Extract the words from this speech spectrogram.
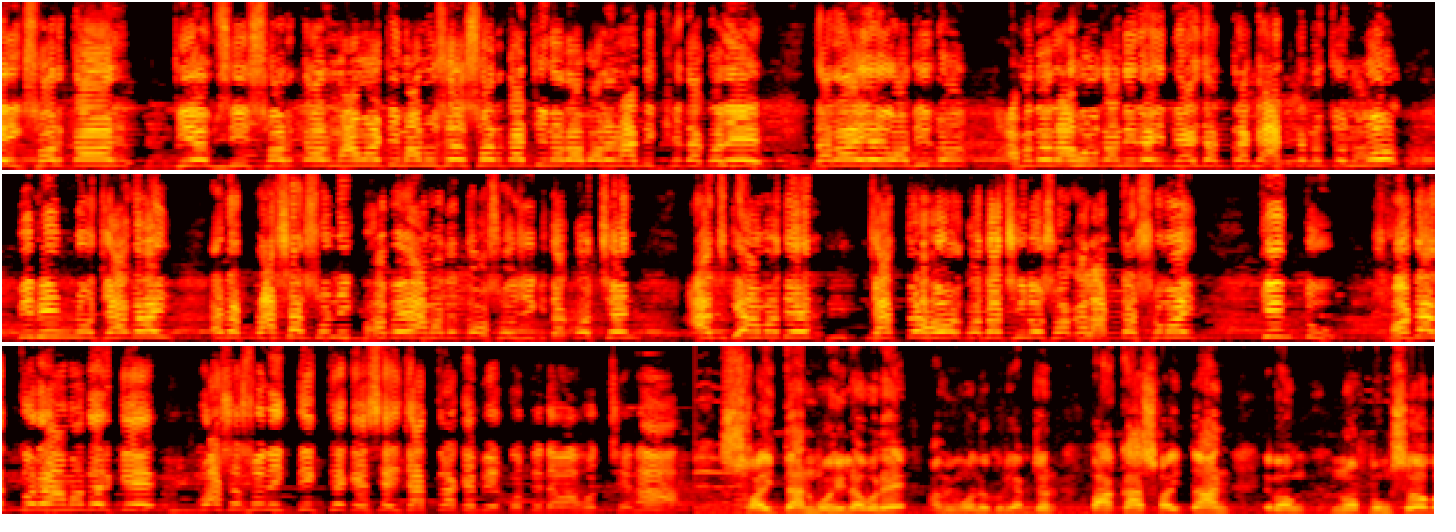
এই সরকার, টিএমসি সরকার, মামাটি মানুষের সরকার যিনারা বলেন আদিক্ষেতা করে, তারা এই অধীন আমাদের রাহুল গান্ধীর এই ন্যায়যাত্রাকে আটকানোর জন্য বিভিন্ন জায়গায় একটা প্রশাসনিকভাবে আমাদের তো অসহযোগিতা করছেন। আজকে আমাদের যাত্রা হওয়ার কথা ছিল সকাল আটটার সময়, কিন্তু হঠাৎ করে আমাদেরকে প্রশাসনিক দিক থেকে সেই যাত্রাকে বের করতে দেওয়া হচ্ছে না। শয়তান মহিলা বলে আমি মনে করি। একজন পাকা শয়তান এবং নপুংসক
